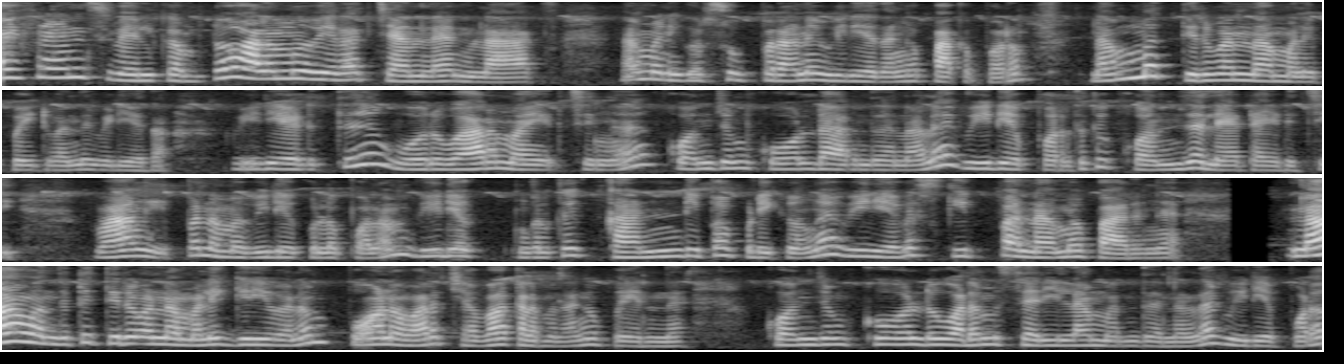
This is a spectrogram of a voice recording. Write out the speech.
Hi friends welcome to Alamu Veera channel and vlogs நம்ம இன்றைக்கி ஒரு சூப்பரான வீடியோ தாங்க பார்க்க போகிறோம் நம்ம திருவண்ணாமலை போயிட்டு வந்த வீடியோ தான். வீடியோ எடுத்து ஒரு வாரம் ஆயிடுச்சுங்க. கொஞ்சம் கோல்டாக இருந்ததுனால வீடியோ போகிறதுக்கு கொஞ்சம் லேட் ஆகிடுச்சு வாங்க இப்போ நம்ம வீடியோக்குள்ளே போகலாம் வீடியோ உங்களுக்கு கண்டிப்பாக பிடிக்குங்க. வீடியோவை ஸ்கிப் பண்ணாமல் பாருங்கள் நான் வந்துட்டு திருவண்ணாமலை கிரிவலம் போன வாரம் செவ்வாய்க்கிழமை தாங்க போயிருந்தேன். கொஞ்சம் கோல்டு உடம்பு சரியில்லாமல் இருந்ததுனால வீடியோ போட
